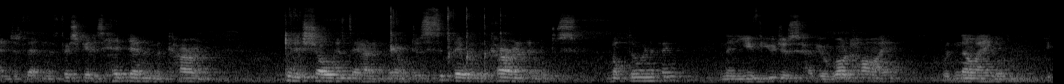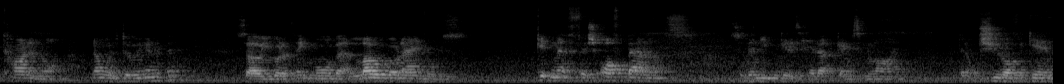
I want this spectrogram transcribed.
and just letting the fish get his head down in the current, get his shoulders down, and it'll just sit there with the current and it'll just not do anything. And then if you just have your rod high with no angle, you're kind of not, no one's doing anything. So you've got to think more about low rod angles, getting that fish off balance, so then you can get his head up, gain some line. Then it will shoot off again,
